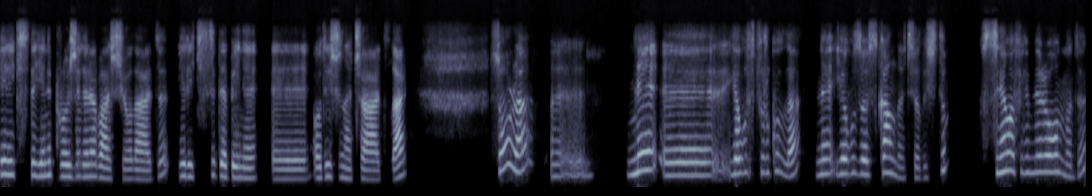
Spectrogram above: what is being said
Her ikisi de yeni projelere başlıyorlardı. Her ikisi de beni e, audition'a çağırdılar. Sonra e, ne e, Yavuz Turgul'la ne Yavuz Özkan'la çalıştım. Sinema filmleri olmadı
